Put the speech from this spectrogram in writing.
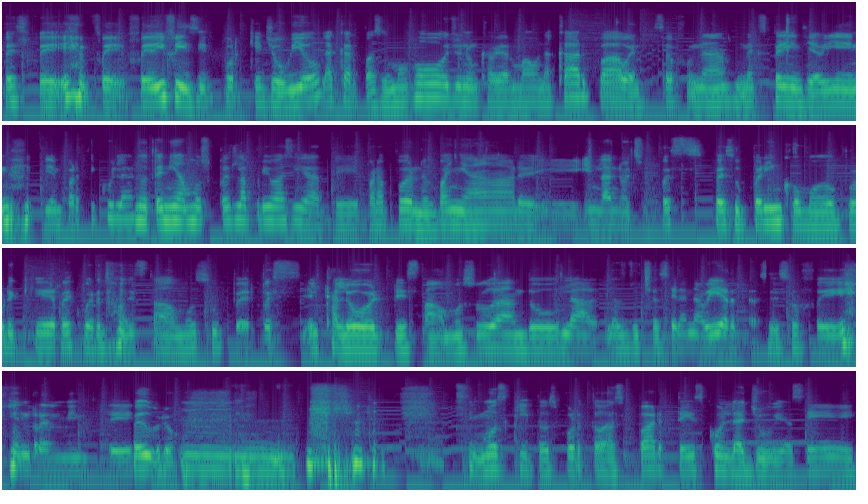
pues fue, fue, fue, difícil porque llovió, la carpa se mojó, yo nunca había armado una carpa. Bueno, eso fue una, una experiencia bien, bien particular. No teníamos pues la privacidad de, para podernos bañar. En la noche pues fue súper incómodo porque recuerdo estábamos súper, pues el calor, estábamos sudando, las duchas eran abiertas. Eso fue realmente duro. Mm. mosquitos por todas partes, con la lluvia se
